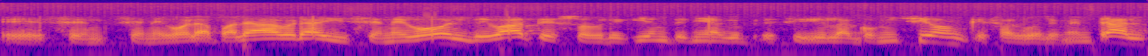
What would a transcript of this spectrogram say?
eh, se, se, negó la palabra y se negó el debate sobre quién tenía que presidir la comisión, que es algo elemental.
